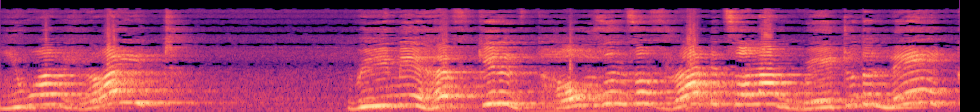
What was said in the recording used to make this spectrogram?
You are right. We may have killed thousands of rabbits on our way to the lake.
